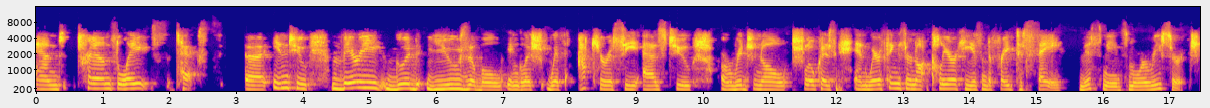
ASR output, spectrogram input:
and translates texts uh, into very good usable English with accuracy as to original shlokas and where things are not clear, he isn't afraid to say this needs more research.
